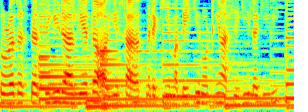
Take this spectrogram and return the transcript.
थोड़ा सा इस पर असली घी डाल दिया था और ये साथ में रखी है मकई की रोटियाँ, असली घी लगी हुई।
